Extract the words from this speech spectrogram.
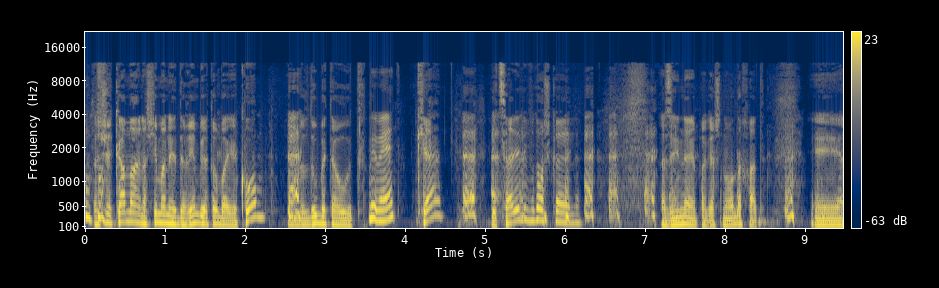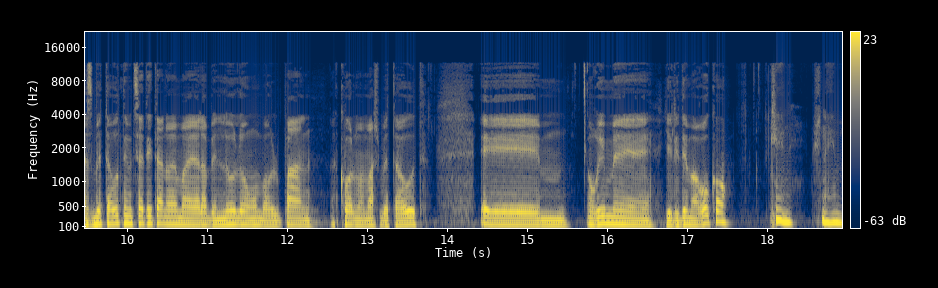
אני חושב שכמה האנשים הנהדרים ביותר ביקום, הם נולדו בטעות. באמת? כן, יצא לי לפגוש כאלה. אז הנה, פגשנו עוד אחת. אה, אז בטעות נמצאת איתנו היום איילה בן לולו באולפן, הכל ממש בטעות. אה, הורים אה, ילידי מרוקו? כן, שניהם.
